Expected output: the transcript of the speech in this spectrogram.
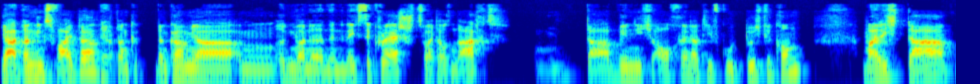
Ja, dann ging es weiter. Ja. Dann, dann kam ja ähm, irgendwann der, der nächste Crash 2008. Da bin ich auch relativ gut durchgekommen, weil ich da,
